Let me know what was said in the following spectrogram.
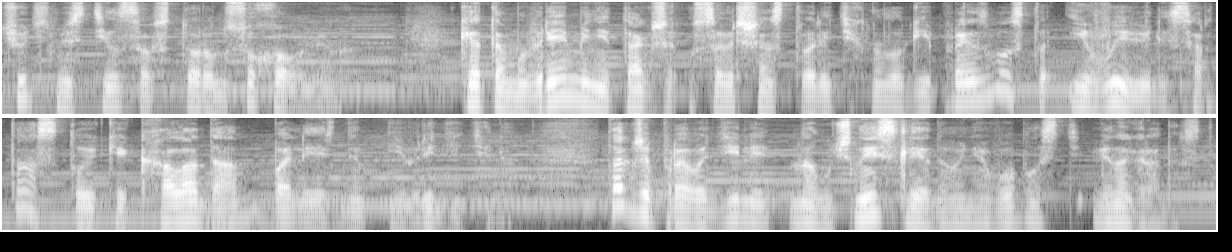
чуть сместился в сторону сухого вина. К этому времени также усовершенствовали технологии производства и вывели сорта, стойкие к холодам, болезням и вредителям. Также проводили научные исследования в области виноградарства.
